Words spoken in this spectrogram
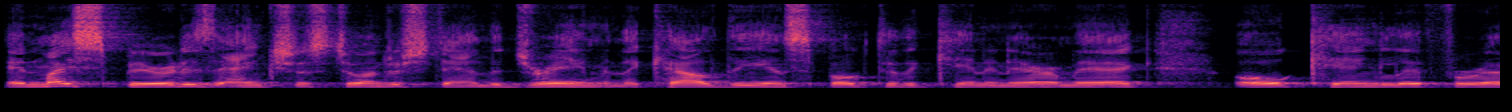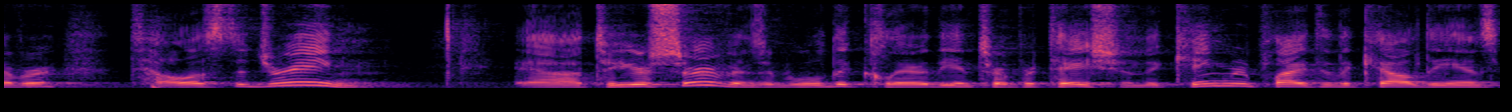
and my spirit is anxious to understand the dream. And the Chaldeans spoke to the king in Aramaic, O king, live forever. Tell us the dream. Uh, to your servants, and we will declare the interpretation. The king replied to the Chaldeans,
